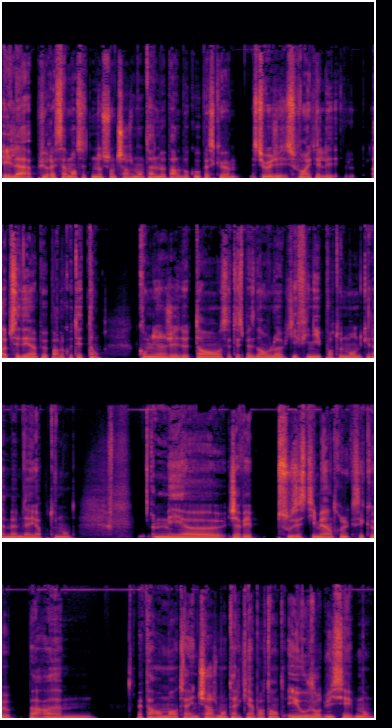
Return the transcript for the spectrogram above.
Et là, plus récemment, cette notion de charge mentale me parle beaucoup parce que, si tu veux, j'ai souvent été obsédé un peu par le côté temps. Combien j'ai de temps, cette espèce d'enveloppe qui est finie pour tout le monde, qui est la même d'ailleurs pour tout le monde. Mais euh, j'avais sous-estimé un truc, c'est que par, euh, par moment, tu as une charge mentale qui est importante. Et aujourd'hui, c'est mon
